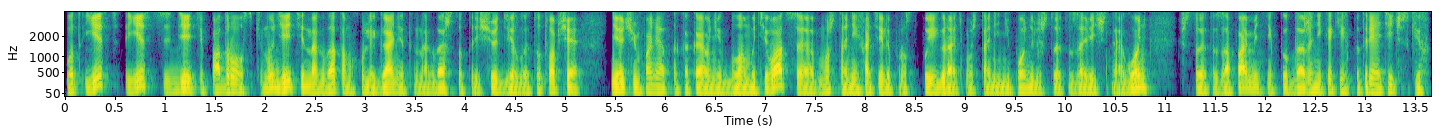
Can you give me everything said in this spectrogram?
Вот есть, есть дети, подростки, ну, дети иногда там хулиганят, иногда что-то еще делают. Тут вообще не очень понятно, какая у них была мотивация. Может, они хотели просто поиграть, может, они не поняли, что это за вечный огонь, что это за памятник. Тут даже никаких патриотических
